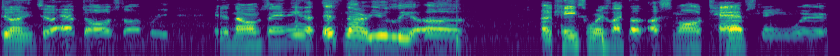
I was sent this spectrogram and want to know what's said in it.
done until after All Star break. And you know what I'm saying? It's not usually a a case where it's like a, a small calf strain where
